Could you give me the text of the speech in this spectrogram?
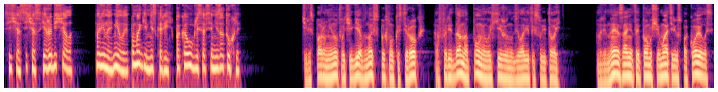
«Сейчас, сейчас, я же обещала. Марина, милая, помоги мне скорей, пока угли совсем не затухли». Через пару минут в очаге вновь вспыхнул костерок, а Фарида наполнила хижину деловитой суетой. Марине, занятая помощью матери, успокоилась,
